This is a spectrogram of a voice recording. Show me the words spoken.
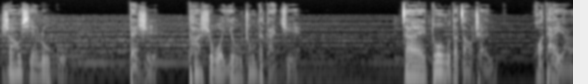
稍显露骨，但是它是我由衷的感觉。在多雾的早晨，或太阳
